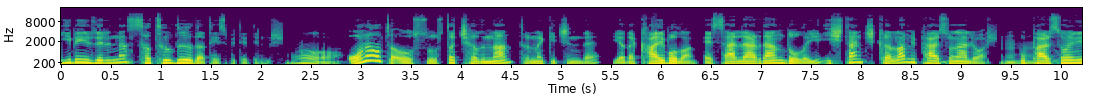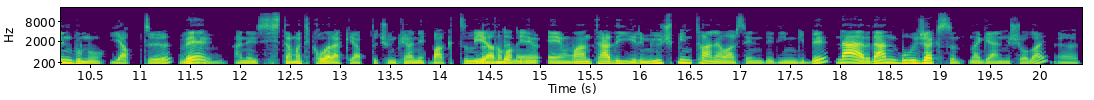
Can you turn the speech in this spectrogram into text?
eBay üzerinden satıldığı da tespit edilmiş. Oo. 16 Ağustos'ta çalınan tırnak içinde ya da kaybolan eserlerden dolayı işten çıkarılan bir personel var. Hı hı. Bu personelin bunu yaptığı ve Hı. hani sistematik olarak yaptı. Çünkü hani baktığında Bir tamam en- envanterde 23 bin tane var senin dediğin gibi. Nereden bulacaksın na gelmiş olay. Evet.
